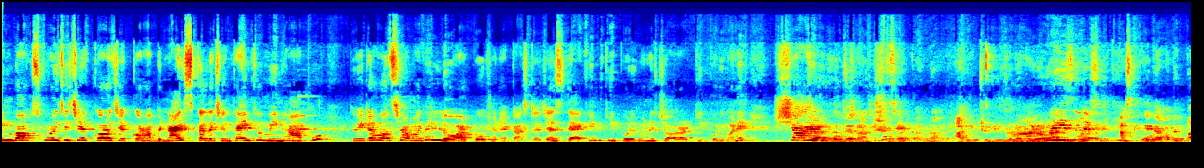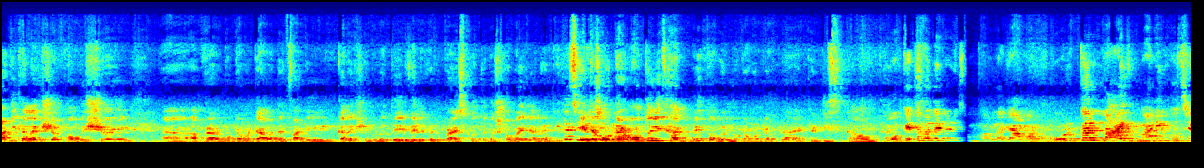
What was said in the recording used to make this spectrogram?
ইনবক্স করেছি চেক করো চেক করা হবে। নাইস কালেকশন থ্যাংক ইউ মিনহা আপু। তো এটা হচ্ছে আমাদের লোয়ার পোর্শনের কাজটা। জাস্ট দেখেন কি পরিমাণে চড় আর কি পরিমাণে শাইন করছে। ঠিক আছে? আর একটু রিজনেবল আরও এটা আমাদের পার্টি কালেকশন অবশ্যই আপনার মোটামুটি আমাদের পার্টি কালেকশনগুলোতে প্রাইস সবাই জানে। এটা ওটার থাকবে তবে মোটামুটি আপনার একটা ডিসকাউন্ট থাকবে। ওকে তাহলে এটা ভালো লাগে আমার। লাইভ মানে হচ্ছে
